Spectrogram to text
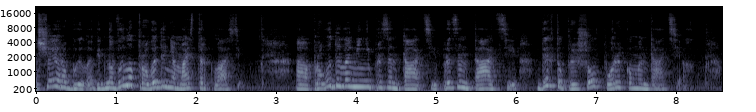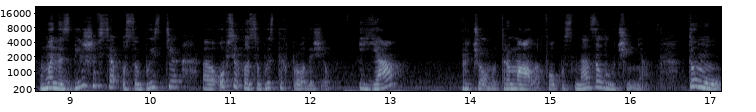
Що я робила? Відновила проведення майстер-класів, проводила міні-презентації, презентації, дехто прийшов по рекомендаціях. У мене збільшився особисті, е, обсяг особистих продажів. І я причому тримала фокус на залучення. Тому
